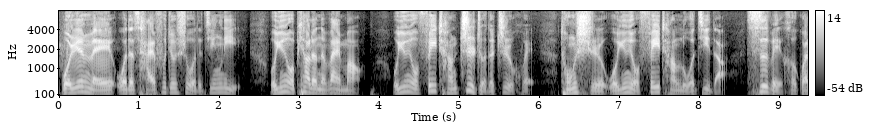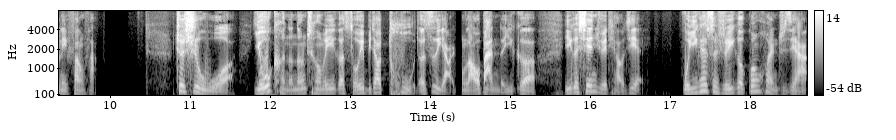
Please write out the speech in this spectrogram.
我认为我的财富就是我的经历。我拥有漂亮的外貌，我拥有非常智者的智慧，同时我拥有非常逻辑的思维和管理方法。这是我有可能能成为一个所谓比较土的字眼儿老板的一个一个先决条件。我应该算是一个官宦之家。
